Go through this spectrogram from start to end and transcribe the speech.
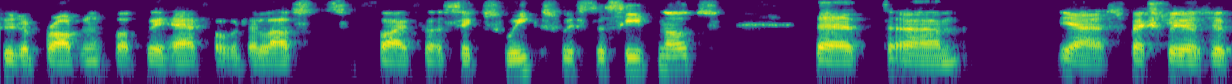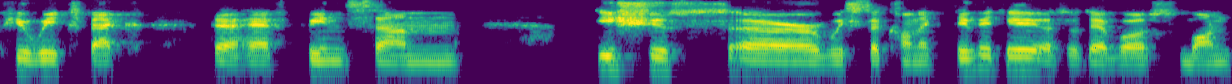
to the problems what we have over the last five or six weeks with the seed nodes that, um, yeah, especially as a few weeks back, there have been some issues uh, with the connectivity. So there was one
